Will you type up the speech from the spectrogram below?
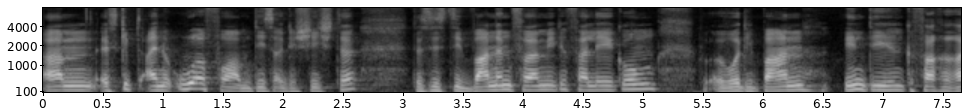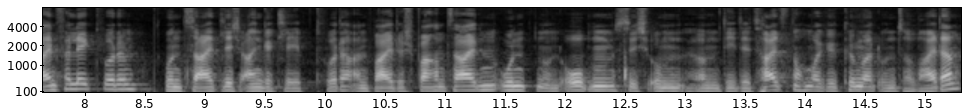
Ähm, es gibt eine Urform dieser Geschichte. Das ist die wannenförmige Verlegung, wo die Bahn in die Gefache rein verlegt wurde und seitlich angeklebt wurde an beide Sparrenseiten, unten und oben, sich um ähm, die Details nochmal gekümmert und so weiter.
